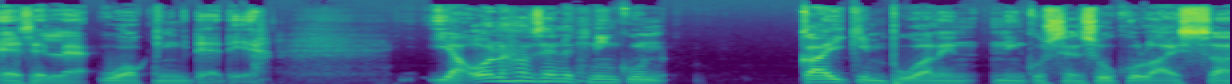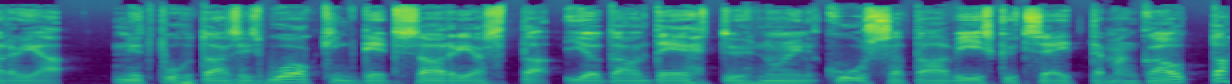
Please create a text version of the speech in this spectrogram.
esille Walking Deadia. Ja onhan se nyt niin kuin kaikin puolin niin kuin sen sukulaissarja. Nyt puhutaan siis Walking Dead-sarjasta, jota on tehty noin 657 kautta.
